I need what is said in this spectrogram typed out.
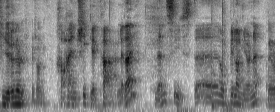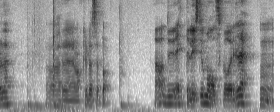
4-0. Beklager. Ha en skikkelig perle der. Den syste opp i langhjørnet. Jeg gjorde det. Det var vakkert å se på. Ja, du etterlyste jo målskårere. Mm.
